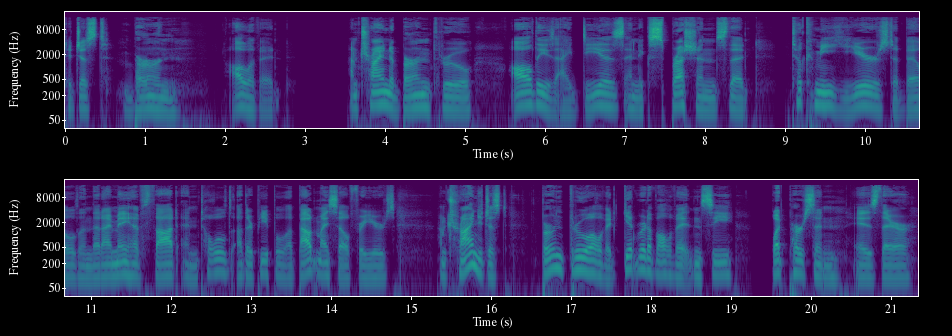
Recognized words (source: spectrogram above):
to just burn all of it. I'm trying to burn through all these ideas and expressions that took me years to build and that I may have thought and told other people about myself for years. I'm trying to just burn through all of it, get rid of all of it, and see what person is there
